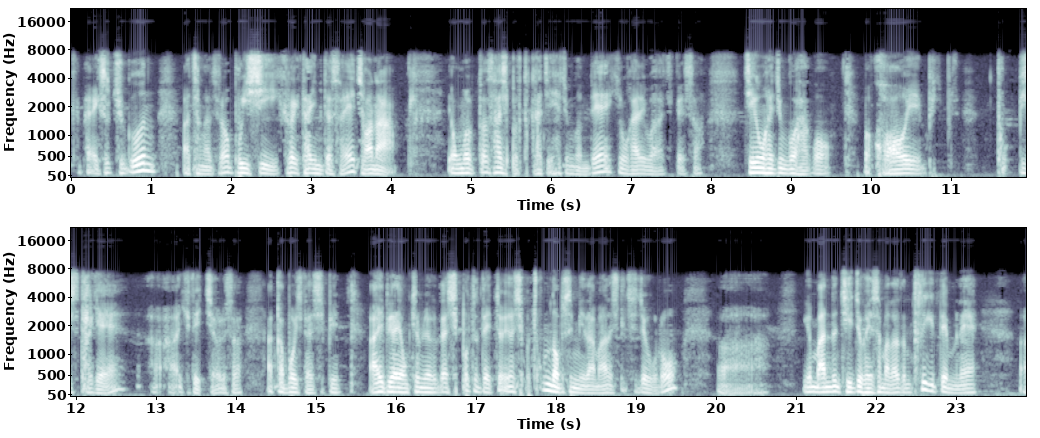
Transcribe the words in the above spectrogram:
그다음 X축은 마찬가지로 VC, 코렉터 임대사의 전압, 0볼부터 40볼트까지 해준 건데 기록하리와 돼서 제공해 준 거하고 뭐 거의 비, 비슷하게 아, 이렇게 됐죠. 그래서 아까 보시다시피 IB가 0.0보다 10볼트 됐죠. 이건 10볼트 조금 넘습니다만 실질적으로 어, 이건 만든 제조 회사마다 좀 틀리기 때문에 어,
